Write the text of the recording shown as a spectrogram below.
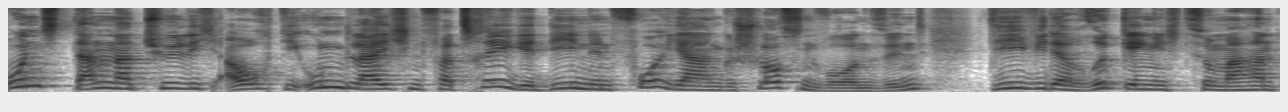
und dann natürlich auch die ungleichen Verträge, die in den Vorjahren geschlossen worden sind, die wieder rückgängig zu machen,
